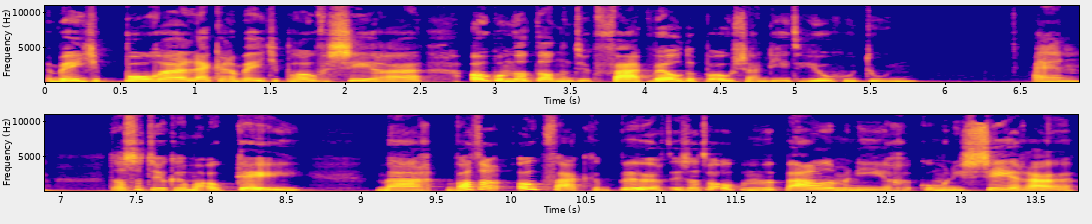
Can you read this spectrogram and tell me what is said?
een beetje porren, lekker een beetje provoceren. Ook omdat dat natuurlijk vaak wel de posts zijn die het heel goed doen. En dat is natuurlijk helemaal oké. Maar wat er ook vaak gebeurt, is dat we op een bepaalde manier communiceren.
